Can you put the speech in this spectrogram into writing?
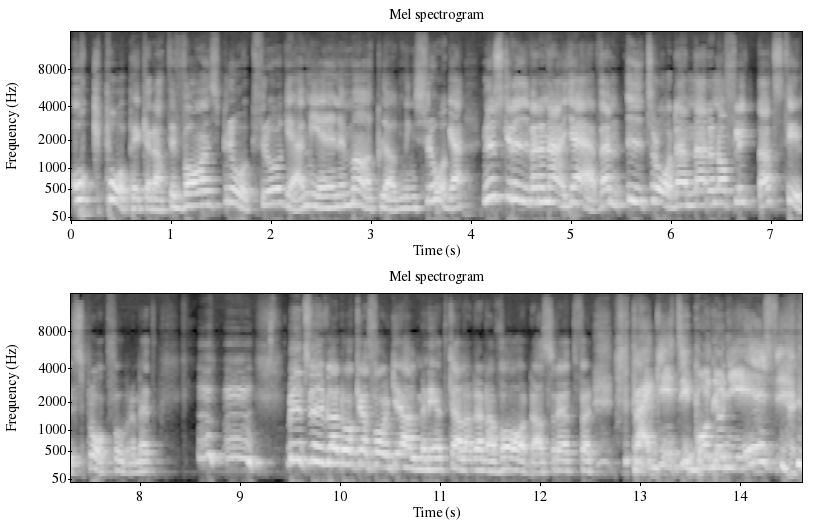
och påpekade att det var en språkfråga mer än en matlagningsfråga. Nu skriver den här jäveln i tråden när den har flyttats till språkforumet. Betvivlar dock att folk i allmänhet kallar denna vardagsrätt för spaghetti bolognese.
